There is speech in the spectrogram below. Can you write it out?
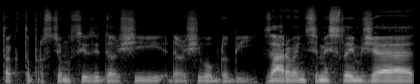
tak to prostě musí vzít delší, delší období. Zároveň si myslím, že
